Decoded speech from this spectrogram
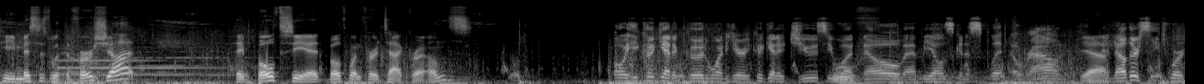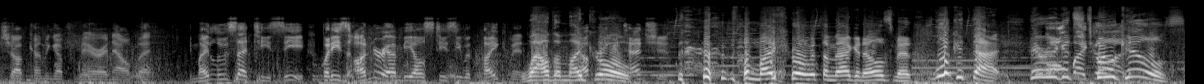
he misses with the first shot. They both see it. Both went for attack grounds. Oh, he could get a good one here. He could get a juicy one. Oof. No, MBL is going to split around. Yeah. Another Siege Workshop coming up from Hera now, but he might lose that TC. But he's under MBL's TC with Pikeman. Wow, the micro. the micro with the Mangonels, man. Look at that. Hera Oh gets two God. kills.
